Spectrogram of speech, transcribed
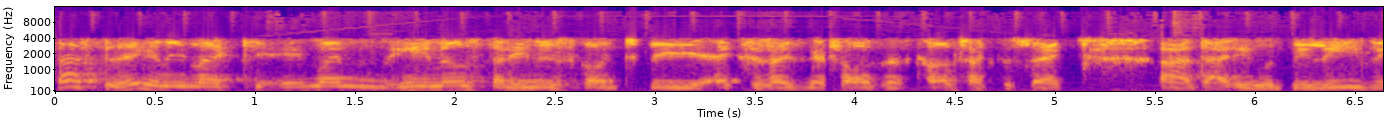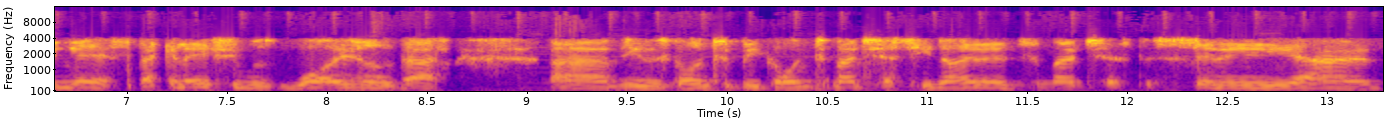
That's the thing. I mean, like when he announced that he was going to be exercising a clause in his contract to say uh, that he would be leaving, uh, speculation was wild that um, he was going to be going to Manchester United, to Manchester City, and,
